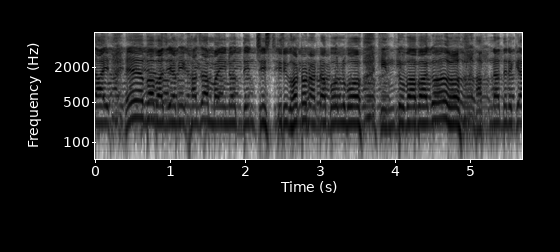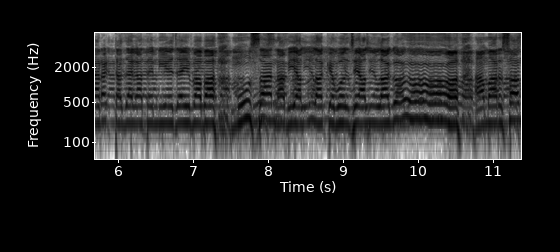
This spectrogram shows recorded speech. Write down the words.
যায়। এ বাবাজি, আমি খাজা মাইনুদ্দিন চিস্তির ঘটনাটা বলব। কিন্তু বাবা গো, আপনাদেরকে আর একটা জায়গাতে নিয়ে যাই বাবা। মুসা নাবি আল্লাহকে বলছে, আল্লাহ গো, আমার সন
